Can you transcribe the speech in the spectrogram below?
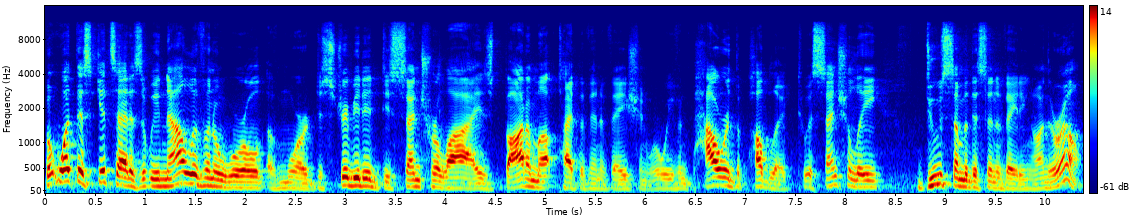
But what this gets at is that we now live in a world of more distributed, decentralized, bottom up type of innovation where we've empowered the public to essentially do some of this innovating on their own.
